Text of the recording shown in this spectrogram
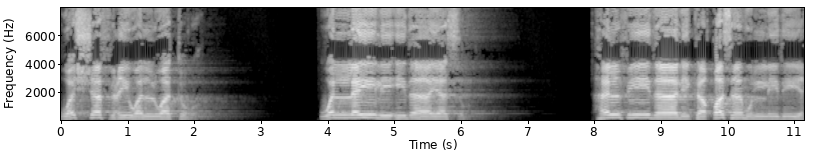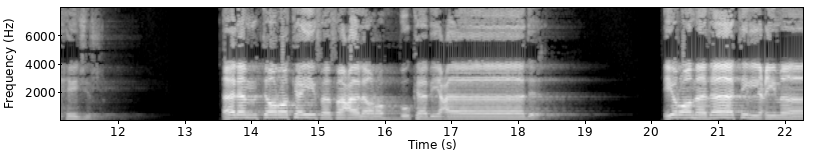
والشفع والوتر. والليل إذا يسر. هل في ذلك قسم لذي حجر؟ ألم تر كيف فعل ربك بعاد؟ إرم ذات العماد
